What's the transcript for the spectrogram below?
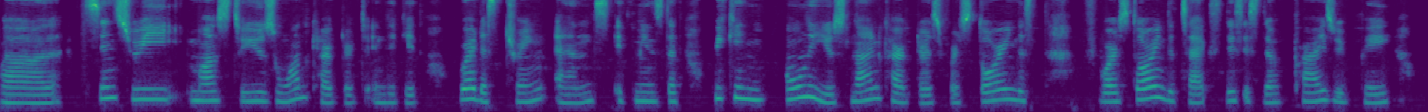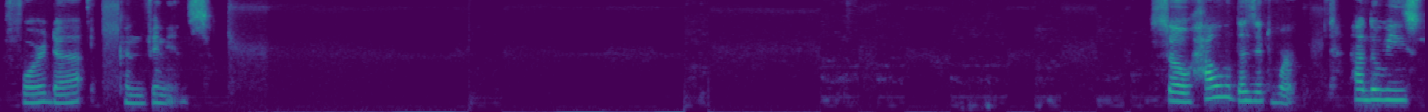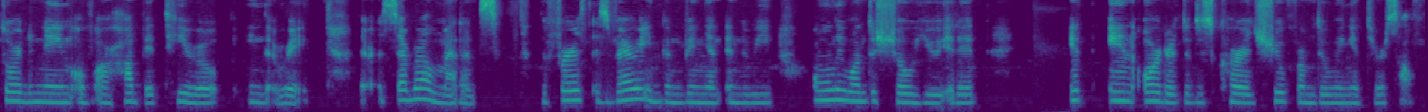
Uh, since we must use one character to indicate where the string ends, it means that we can only use nine characters for storing the for storing the text. This is the price we pay for the convenience. So how does it work? How do we store the name of our hobbit hero in the array? There are several methods. The first is very inconvenient and we only want to show you it, it in order to discourage you from doing it yourself.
